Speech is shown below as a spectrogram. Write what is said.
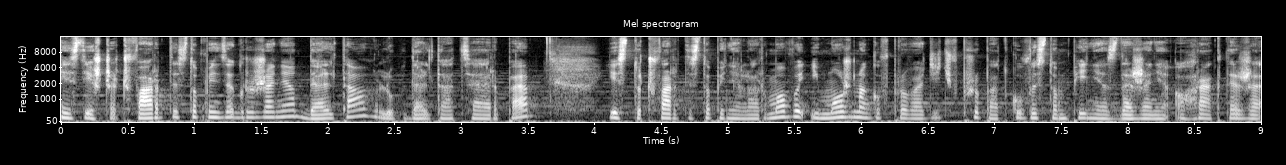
Jest jeszcze czwarty stopień zagrożenia, delta lub delta CRP. Jest to czwarty stopień alarmowy i można go wprowadzić w przypadku wystąpienia zdarzenia o charakterze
